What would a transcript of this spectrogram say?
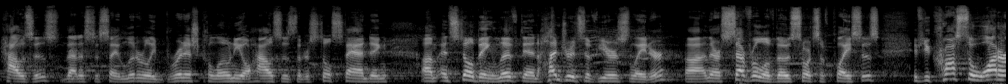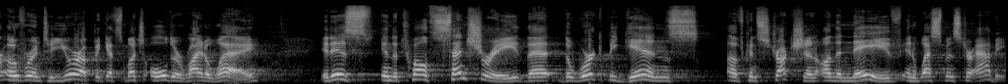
houses, that is to say, literally British colonial houses that are still standing um, and still being lived in hundreds of years later. Uh, and there are several of those sorts of places. If you cross the water over into Europe, it gets much older right away. It is in the 12th century that the work begins of construction on the nave in Westminster Abbey.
